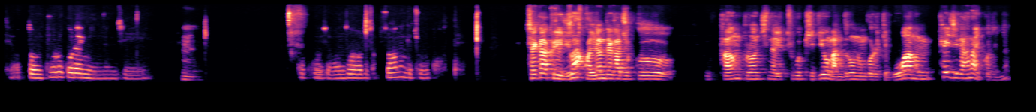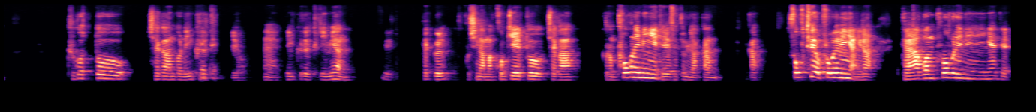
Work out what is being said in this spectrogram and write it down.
같아요. 어떤 프로그램이 있는지 음. 보고 이제 원서를 접수하는 게 좋을 것 같아요. 제가 그리고 유학 관련돼 가지고 다음 브런치나 유튜브 비디오 만들어 놓은 걸 이렇게 모아놓은 페이지가 하나 있거든요. 그것도 제가 한번 링크를 네네. 드릴게요. 네, 링크를 드리면 이 댓글 보시면 아마 거기에도 제가 그런 프로그래밍에 대해서 좀 약간 그러니까 소프트웨어 프로그래밍이 아니라 대학원 프로그래밍에 대,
